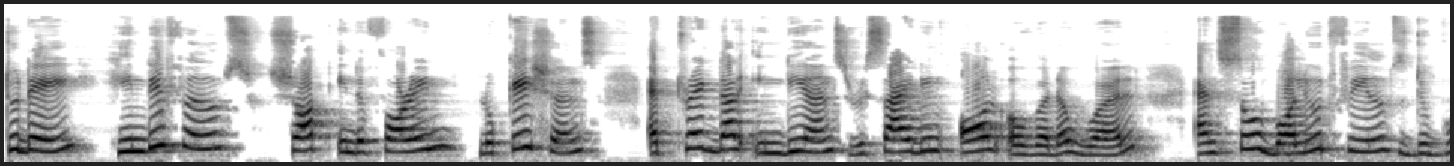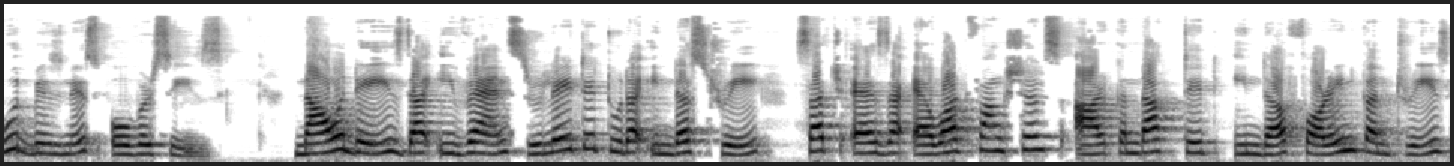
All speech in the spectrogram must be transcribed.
Today, Hindi films shot in the foreign locations attract the Indians residing all over the world and so Bollywood films do good business overseas. Nowadays, the events related to the industry such as the award functions are conducted in the foreign countries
